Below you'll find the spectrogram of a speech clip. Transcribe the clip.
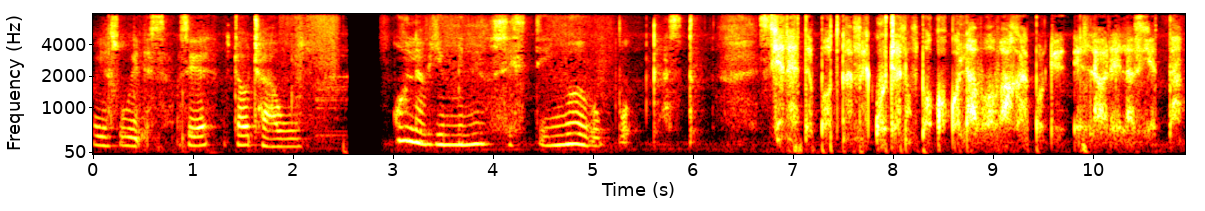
Voy a subir eso. Así que, chao, chao. Hola, bienvenidos a este nuevo podcast. Si en este podcast me escuchan un poco con la voz baja porque es la hora de la siesta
